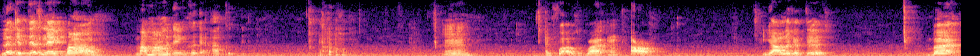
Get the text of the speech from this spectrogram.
Look at this neck bone. My mama didn't cook it. I cooked it. Mmm. It falls right off. Y'all look at this. But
